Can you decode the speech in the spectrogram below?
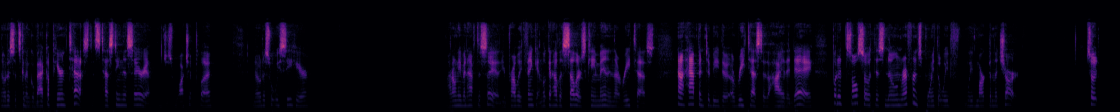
Notice it's going to go back up here and test. It's testing this area. Just watch it play. Notice what we see here. I don't even have to say it. You're probably thinking, look at how the sellers came in in that retest. Now it happened to be the, a retest of the high of the day, but it's also at this known reference point that we've we've marked on the chart. So it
